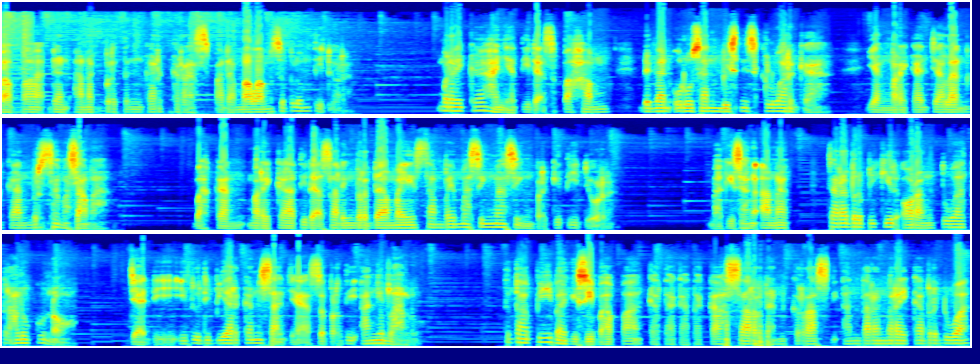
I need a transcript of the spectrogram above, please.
Bapak dan anak bertengkar keras pada malam sebelum tidur. Mereka hanya tidak sepaham dengan urusan bisnis keluarga yang mereka jalankan bersama-sama. Bahkan mereka tidak saling berdamai sampai masing-masing pergi tidur. Bagi sang anak, cara berpikir orang tua terlalu kuno jadi itu dibiarkan saja seperti angin lalu. Tetapi bagi si bapak, kata-kata kasar dan keras di antara mereka berdua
